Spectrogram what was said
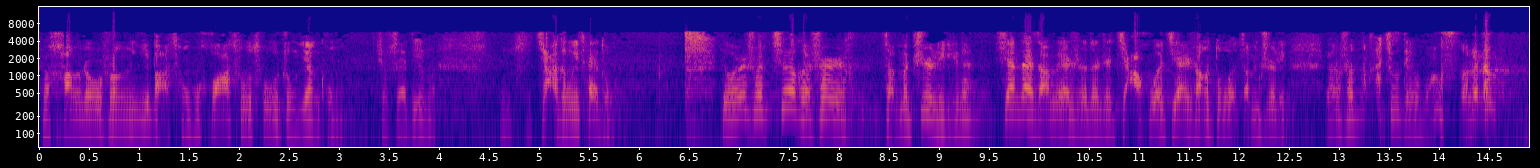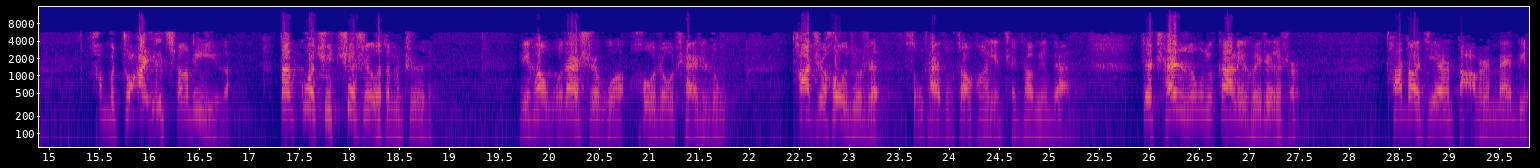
说杭州风一把葱，花簇簇中间空，就这地方假东西太多。有人说这个事儿怎么治理呢？现在咱们也知道这假货奸商多，怎么治理？有人说那就得往死了弄。恨不抓一个枪毙一个，但过去确实有这么治的。你看五代十国后周柴世宗，他之后就是宋太祖赵匡胤、陈桥兵变了。这柴世宗就干了一回这个事儿，他到街上打发人买饼，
